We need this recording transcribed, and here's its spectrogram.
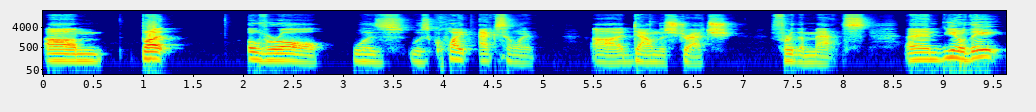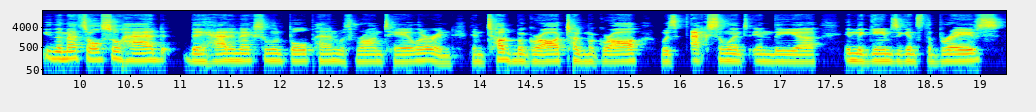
um, but overall was was quite excellent uh, down the stretch for the Mets. And you know they the Mets also had they had an excellent bullpen with Ron Taylor and and Tug McGraw. Tug McGraw was excellent in the uh, in the games against the Braves.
